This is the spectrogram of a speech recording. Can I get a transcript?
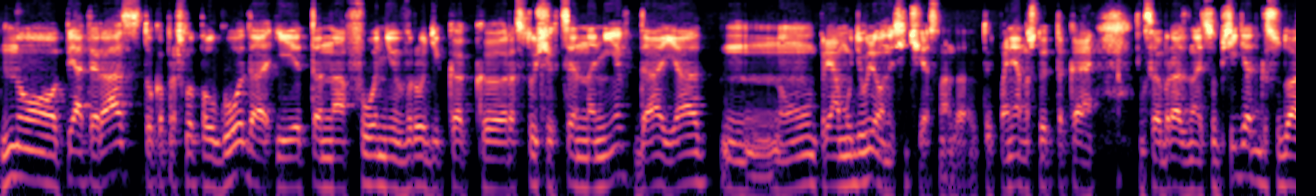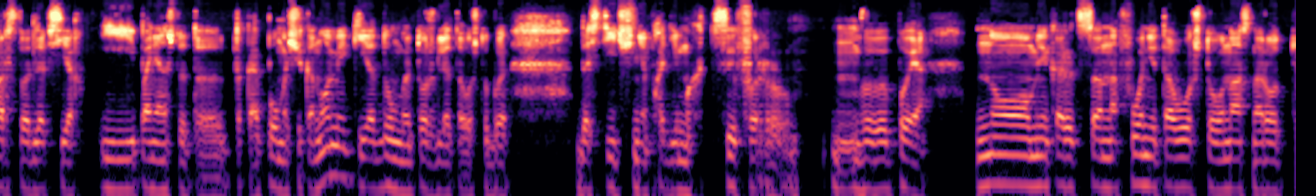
Но пятый раз, только прошло полгода, и это на фоне вроде как э, растущих цен на нефть, да, я, ну, прям удивлен, если честно, да. То есть понятно, что это такая своеобразная субсидия от государства для всех, и понятно, что это такая помощь экономике, я думаю, тоже для того, чтобы достичь необходимых цифр ВВП. Но мне кажется, на фоне того, что у нас народ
